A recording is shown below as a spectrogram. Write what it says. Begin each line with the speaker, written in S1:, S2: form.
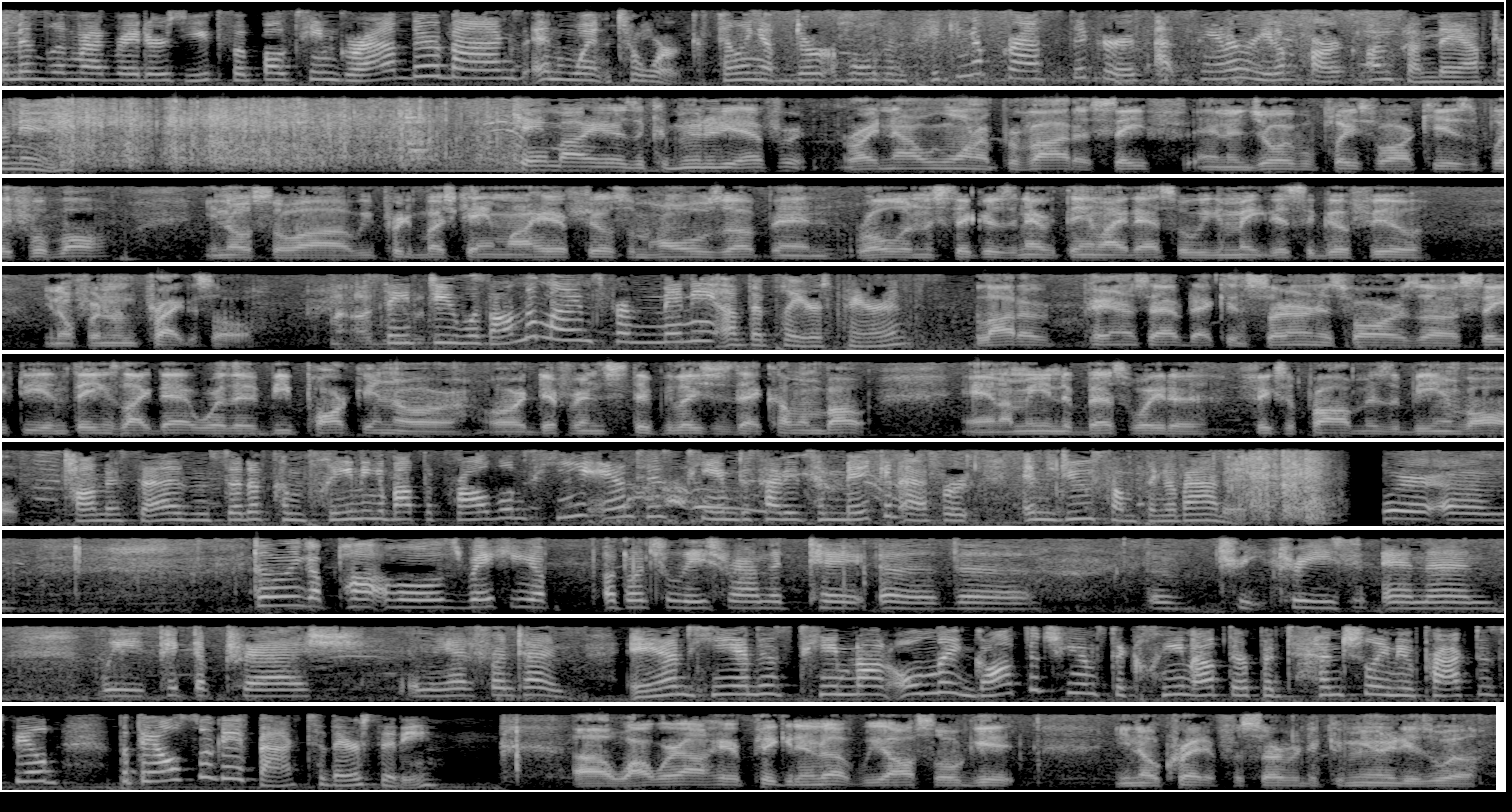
S1: The Midland Red Raiders youth football team grabbed their bags and went to work, filling up dirt holes and picking up grass stickers at Santa Rita Park on Sunday afternoon.
S2: Came out here as a community effort. Right now we want to provide a safe and enjoyable place for our kids to play football. You know, so uh, we pretty much came out here, filled some holes up and rolling the stickers and everything like that so we can make this a good field, you know, for them to practice all.
S1: Safety was on the minds for many of the players' parents.
S2: A lot of parents have that concern as far as uh, safety and things like that, whether it be parking or, or different stipulations that come about. And I mean, the best way to fix a problem is to be involved.
S1: Thomas says instead of complaining about the problems, he and his team decided to make an effort and do something about it.
S3: We're um, filling up potholes, raking up a bunch of lace around the ta- uh, the the tree- trees, and then we picked up trash and we had a fun time.
S1: And he and his team not only got the chance to clean up their potentially new practice field, but they also gave back to their city.
S2: Uh, while we're out here picking it up, we also get, you know, credit for serving the community as well.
